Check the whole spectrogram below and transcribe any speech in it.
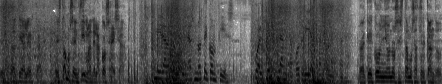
Estate alerta. Estamos encima de la cosa esa. Mira no te confíes. Cualquier planta podría estar conectada. ¿A qué coño nos estamos acercando?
